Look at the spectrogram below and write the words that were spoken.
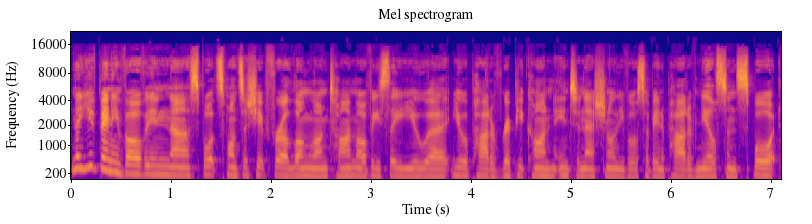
Now you've been involved in uh, sports sponsorship for a long, long time. Obviously, you were you were part of Repucom International. You've also been a part of Nielsen Sport.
